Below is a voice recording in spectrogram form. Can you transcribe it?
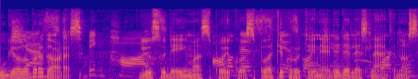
ūgio labradoras. Jų sudėjimas puikus, plati krūtinė, didelės letinos.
